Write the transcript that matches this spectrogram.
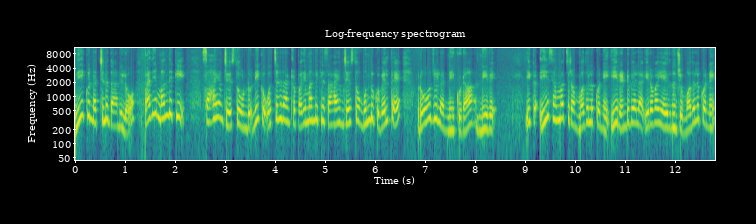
నీకు నచ్చిన దానిలో పది మందికి సహాయం చేస్తూ ఉండు. నీకు వచ్చిన దాంట్లో పది మందికి సహాయం చేస్తూ ముందుకు వెళ్తే రోజులన్నీ కూడా నీవే. ఇక ఈ సంవత్సరం మొదలుకొని ఈ రెండు వేల ఇరవై ఐదు నుంచి మొదలుకొని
